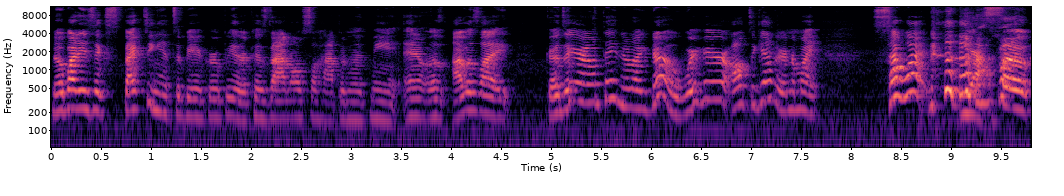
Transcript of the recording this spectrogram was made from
nobody's expecting it to be a group either, because that also happened with me. And it was I was like, go do your own thing. They're like, no, we're here all together, and I'm like. So what? Yeah. so,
